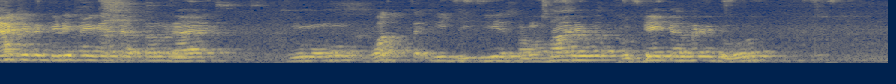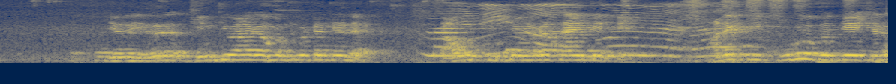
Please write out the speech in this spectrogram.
ಯಾಕೆ ಇದು ಕಡಿಮೆ ಆಗೈತೆ ಅಂತಂದ್ರೆ ನೀವು ಒತ್ತು ಈ ಈ ಸಂಸಾರ ಇವತ್ತು ಹುಟ್ಟೈತೆ ಅಂದ್ರೆ ಇದು ಇದು ಇದ್ರ ಚಿಂತೆ ಒಳಗೆ ಹುಟ್ಬಿಟ್ಟಿದೆ ನಾವು ಚಿಂತೆ ಒಳಗೆ ಸಾಯ್ತೈತಿ. ಅದಕ್ಕೆ ಈ ಕುಡುವ ಉದ್ದೇಶನ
